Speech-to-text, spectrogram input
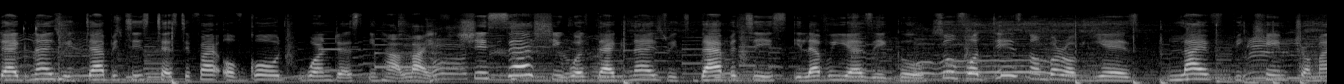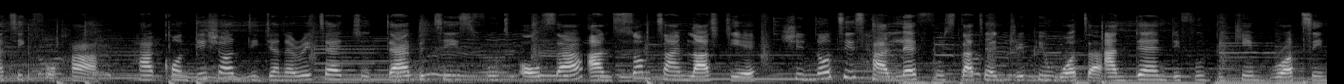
diagnosed with diabetes, testify of God wonders in her life. She says she was diagnosed with diabetes 11 years ago. So for this number of years, life became traumatic for her her condition degenerated to diabetes foot ulcer and sometime last year she noticed her left foot started dripping water and then the foot became rotten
